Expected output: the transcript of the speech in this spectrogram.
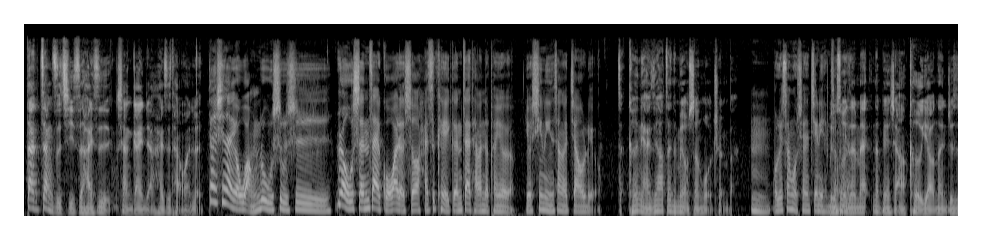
但这样子其实还是像刚才讲，还是台湾人。但现在有网络，是不是肉身在国外的时候，还是可以跟在台湾的朋友有心灵上的交流？可是你还是要在那边有生活圈吧？嗯，我觉得生活圈的建立很重要。比如说你在那那边想要嗑药，那你就是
